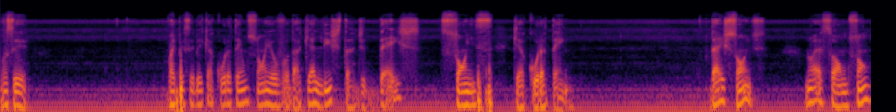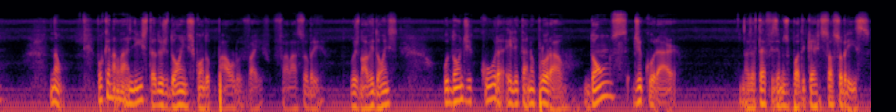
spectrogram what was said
você vai perceber que a cura tem um. E eu vou dar aqui a lista de 10 sons que a cura tem. 10 sons não é só um som? Não. Porque na lista dos dons, quando Paulo vai falar sobre os nove dons, o dom de cura ele está no plural. Dons de curar. Nós até fizemos um podcast só sobre isso.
